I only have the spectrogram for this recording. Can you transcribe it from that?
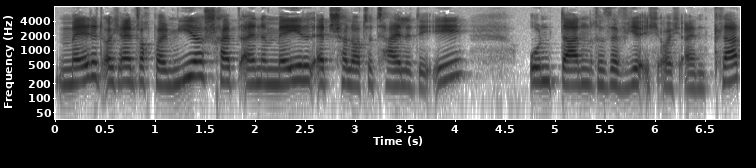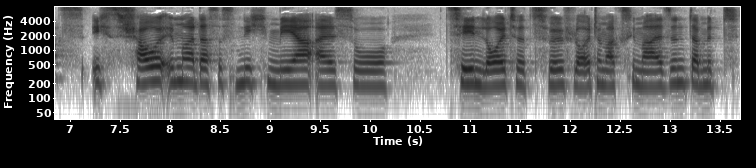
Meldet euch einfach bei mir, schreibt eine Mail at charlotteteile.de und dann reserviere ich euch einen Platz. Ich schaue immer, dass es nicht mehr als so 10 Leute, 12 Leute maximal sind, damit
